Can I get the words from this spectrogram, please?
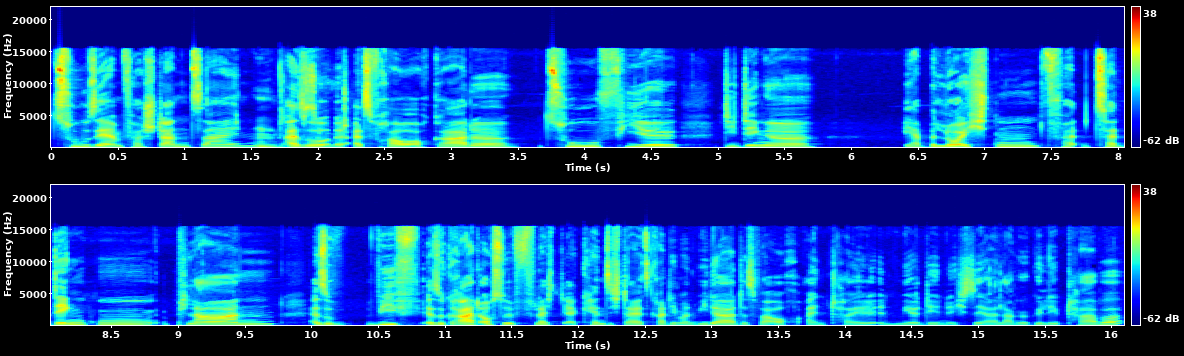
zu sehr im Verstand sein. Mhm, also absolut. als Frau auch gerade zu viel die Dinge ja, beleuchten, zerdenken, planen. Also wie, also gerade auch so, vielleicht erkennt sich da jetzt gerade jemand wieder, das war auch ein Teil in mir, den ich sehr lange gelebt habe.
